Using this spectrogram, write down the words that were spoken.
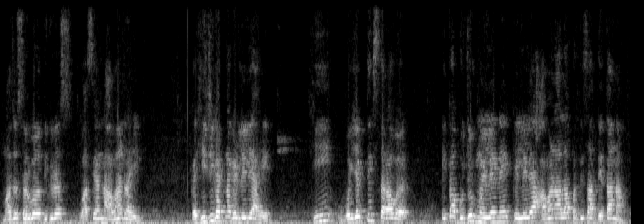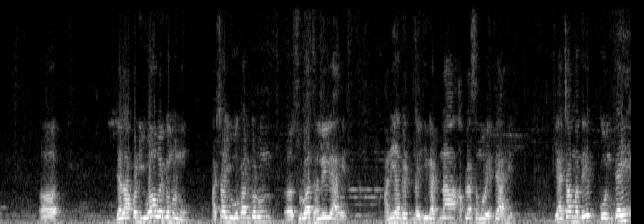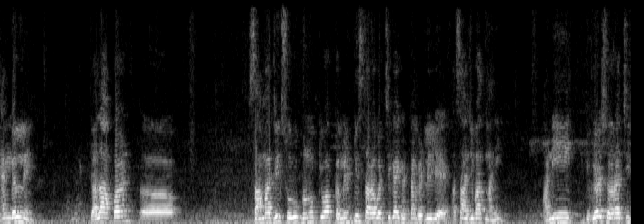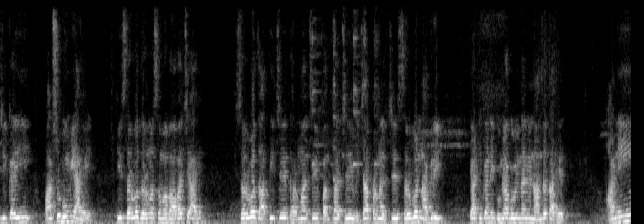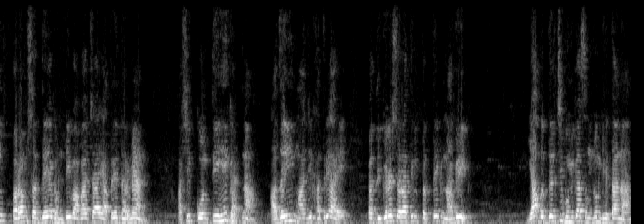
माझं सर्व दिग्रस वासियांना आव्हान राहील का ही जी घटना घडलेली आहे ही वैयक्तिक स्तरावर एका बुजुर्ग महिलेने केलेल्या आव्हानाला प्रतिसाद देताना ज्याला आपण युवा वर्ग म्हणू अशा युवकांकडून सुरुवात झालेली आहे. आणि या घटना ही घटना आपल्यासमोर येते आहे. याच्यामध्ये कोणत्याही अँगलने ज्याला आपण सामाजिक स्वरूप म्हणू किंवा कम्युनिटी स्तरावरची काही घटना घडलेली आहे असं अजिबात नाही. आणि दिग्रज शहराची जी काही पार्श्वभूमी आहे ही सर्व धर्म समभावाची आहे. सर्व जातीचे धर्माचे पंथाचे विचारप्रणालीचे सर्व नागरिक या ठिकाणी गुण्यागोविंदाने नांदत आहेत. आणि परमश्रद्धेय घंटी बाबाच्या यात्रेदरम्यान अशी कोणतीही घटना आजही माझी खात्री आहे का दिग्रस शहरातील प्रत्येक नागरिक याबद्दलची भूमिका समजून घेताना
